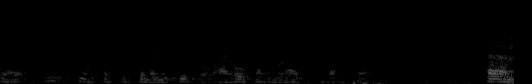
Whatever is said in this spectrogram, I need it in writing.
uh, affected so many people. I hope I'm right about that. Um,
